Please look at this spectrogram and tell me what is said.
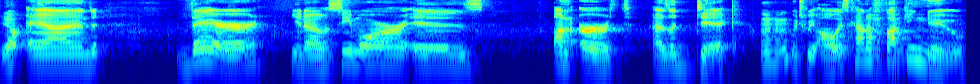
Yep. and there, you know, Seymour is unearthed as a dick, Mm-hmm. which we always kind of fucking knew.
